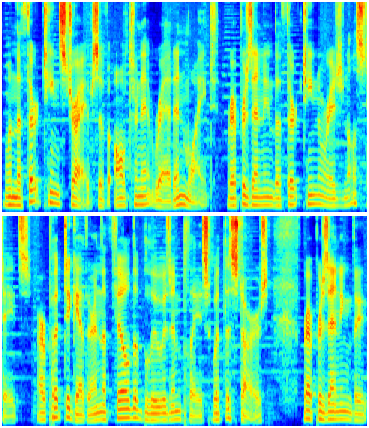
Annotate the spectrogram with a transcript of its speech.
when the 13 stripes of alternate red and white, representing the 13 original states, are put together and the field of blue is in place with the stars, representing the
